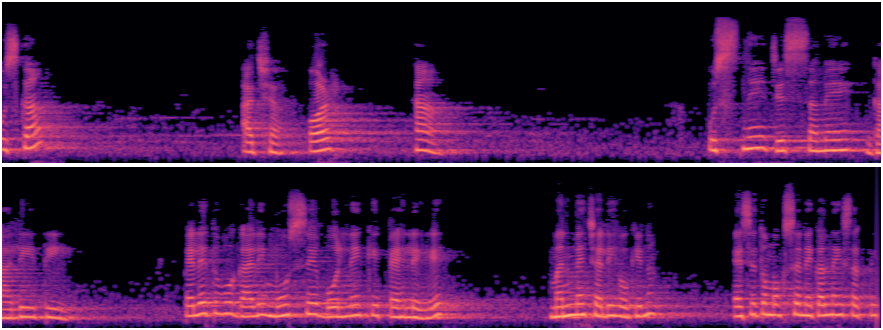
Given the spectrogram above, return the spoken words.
उसका? अच्छा और? हाँ. उसने जिस समय गाली दी, पहले तो वो गाली मुँह से बोलने के पहले मन में चली होगी ना? ऐसे तो मुख से निकल नहीं सकती।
